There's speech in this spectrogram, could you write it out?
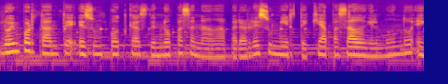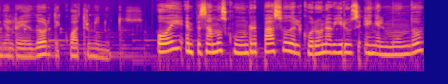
Lo importante es un podcast de No pasa nada para resumirte qué ha pasado en el mundo en alrededor de cuatro minutos. Hoy empezamos con un repaso del coronavirus en el mundo,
